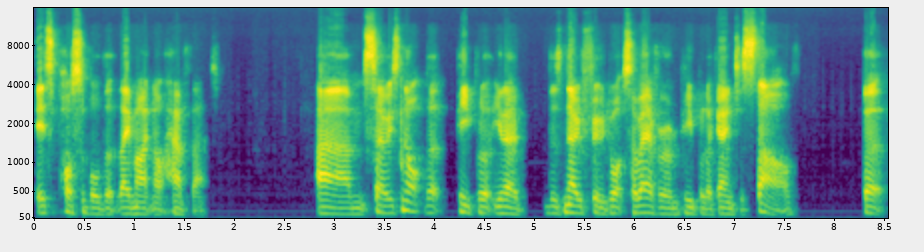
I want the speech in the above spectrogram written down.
it's possible that they might not have that. Um, so it's not that people, you know, there's no food whatsoever and people are going to starve, but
